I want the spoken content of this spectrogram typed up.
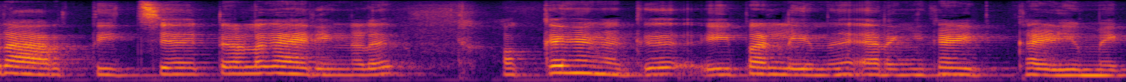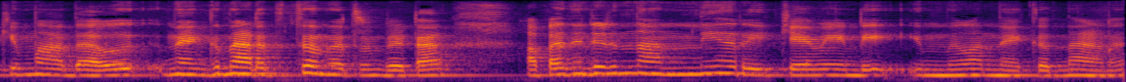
പ്രാർത്ഥിച്ചിട്ടുള്ള കാര്യങ്ങൾ ഒക്കെ ഞങ്ങൾക്ക് ഈ പള്ളിയിൽ നിന്ന് ഇറങ്ങി കഴി കഴിയുമ്പോഴേക്കും മാതാവ് ഞങ്ങൾക്ക് നടത്തി തന്നിട്ടുണ്ട് കേട്ടോ. അപ്പോൾ അതിന്റെ ഒരു നന്ദി അറിയിക്കാൻ വേണ്ടി ഇന്ന് വന്നേക്കുന്നതാണ്.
